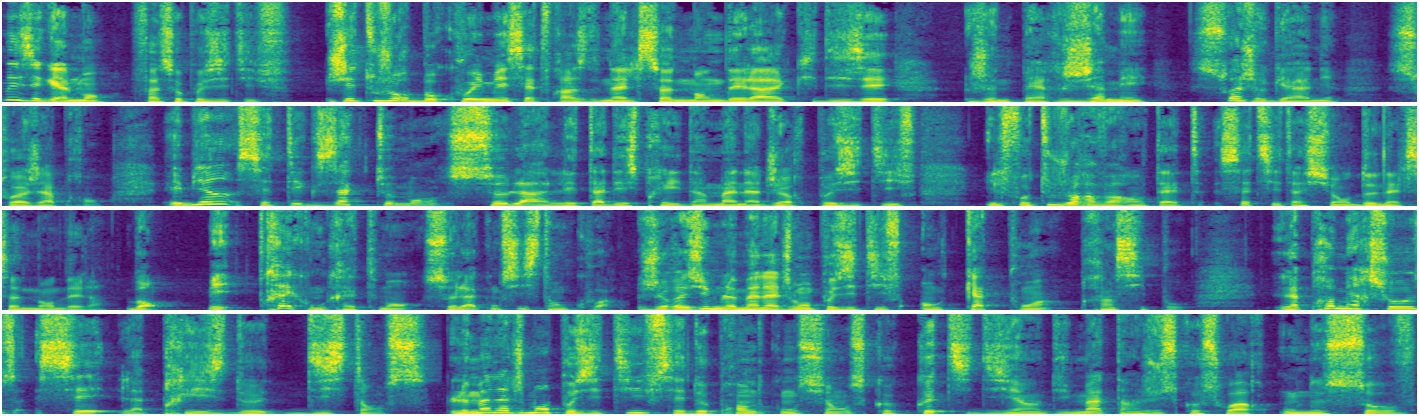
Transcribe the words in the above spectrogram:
mais également face au positif. J'ai toujours beaucoup aimé cette phrase de Nelson Mandela qui disait je ne perds jamais, soit je gagne, soit j'apprends. Eh bien, c'est exactement cela l'état d'esprit d'un manager positif. Il faut toujours avoir en tête cette citation de Nelson Mandela. Bon, mais très concrètement, cela consiste en quoi? Je résume le management positif en quatre points principaux. La première chose, c'est la prise de distance. Le management positif, c'est de prendre conscience qu'au quotidien, du matin jusqu'au soir, on ne sauve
